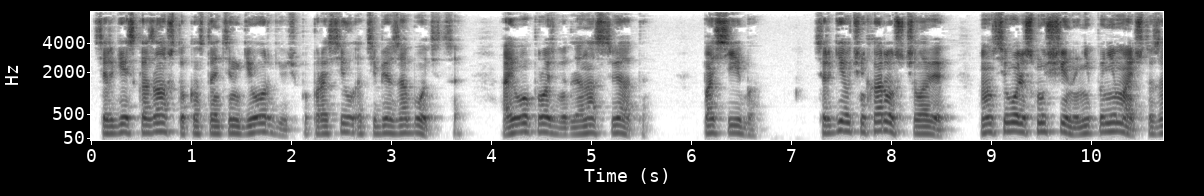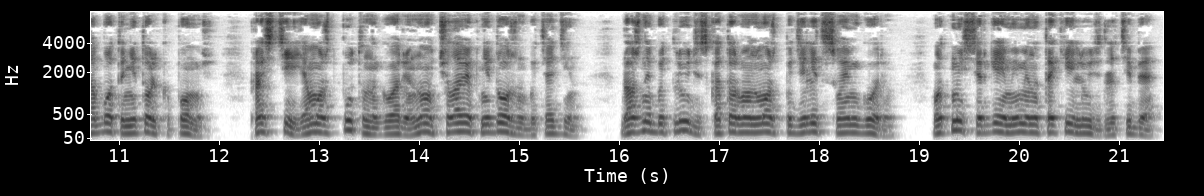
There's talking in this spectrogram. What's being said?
Сергей сказал, что Константин Георгиевич попросил о тебе заботиться, а его просьба для нас свята. Спасибо. Сергей очень хороший человек, но он всего лишь мужчина, не понимает, что забота не только помощь. Прости, я, может, путанно говорю, но человек не должен быть один. Должны быть люди, с которыми он может поделиться своим горем. Вот мы с Сергеем именно такие люди для тебя.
